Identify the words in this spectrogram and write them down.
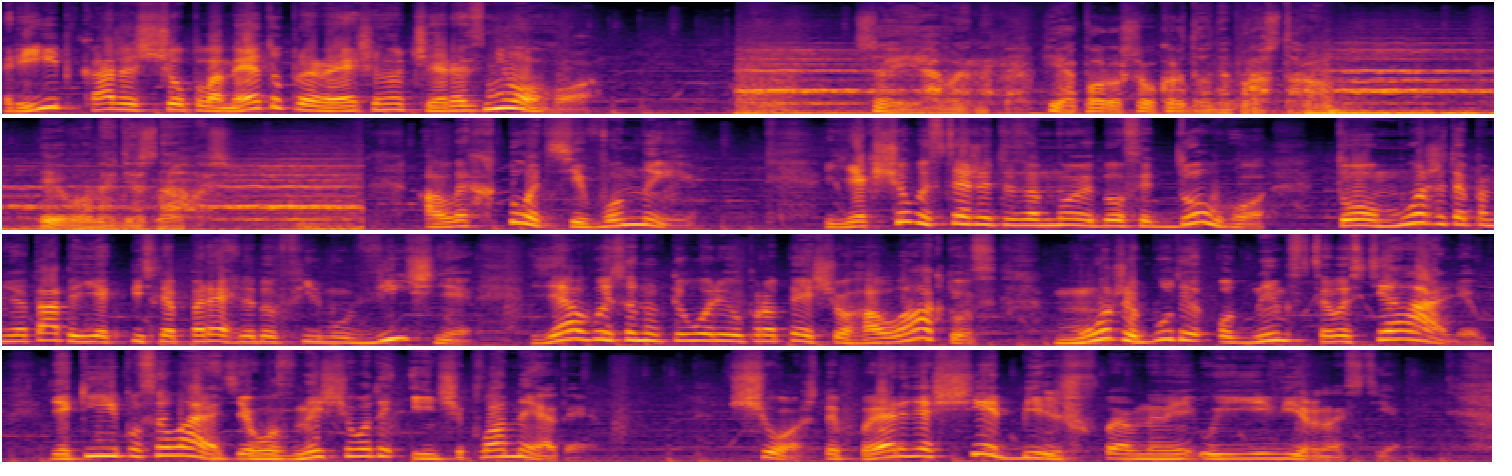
Рід каже, що планету приречено через нього. Це я винен. Я порушив кордони простору. І вони дізнались. Але хто ці вони? Якщо ви стежите за мною досить довго, то можете пам'ятати, як після перегляду фільму Вічні я висунув теорію про те, що Галактус може бути одним з целестіалів, які і посилають його знищувати інші планети. Що ж, тепер я ще більш впевнений у її вірності.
